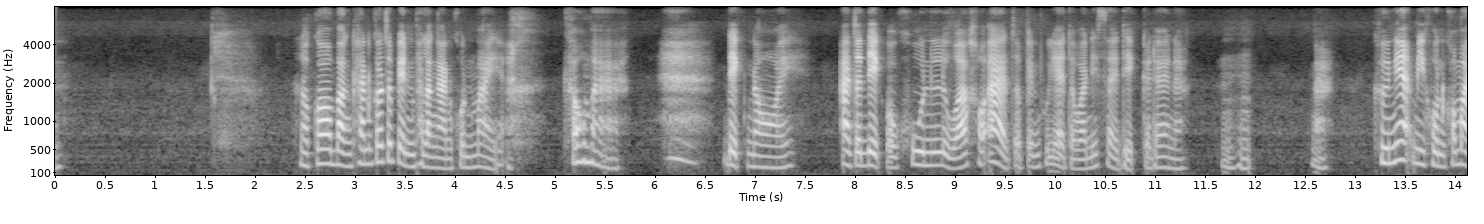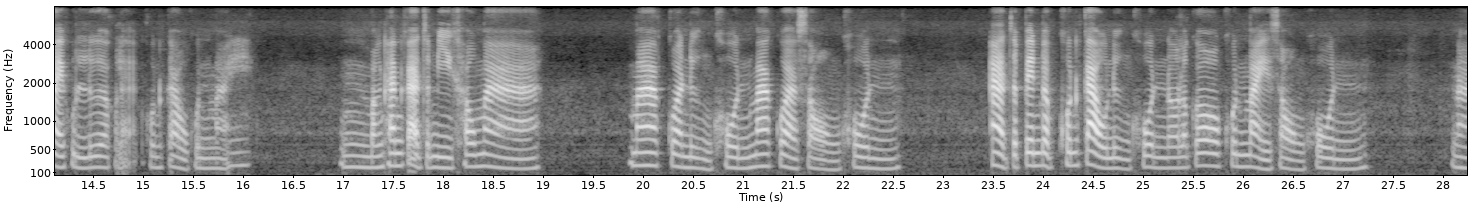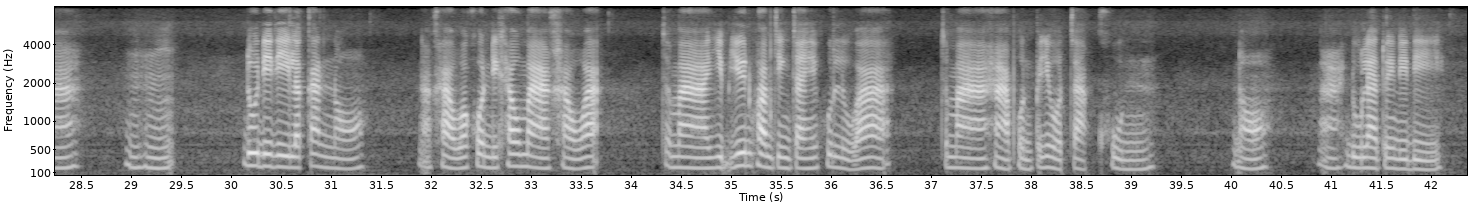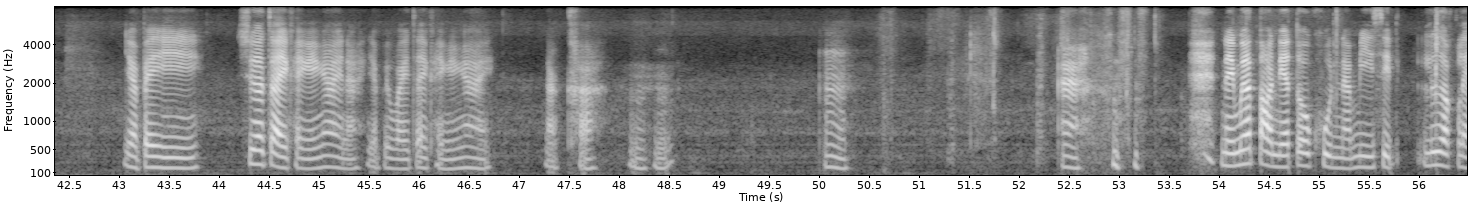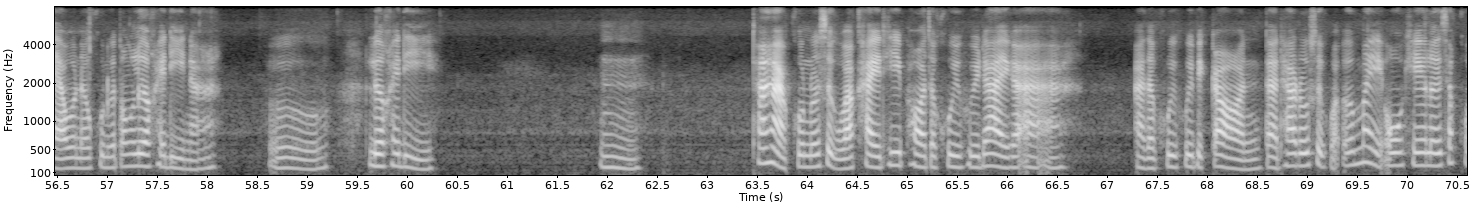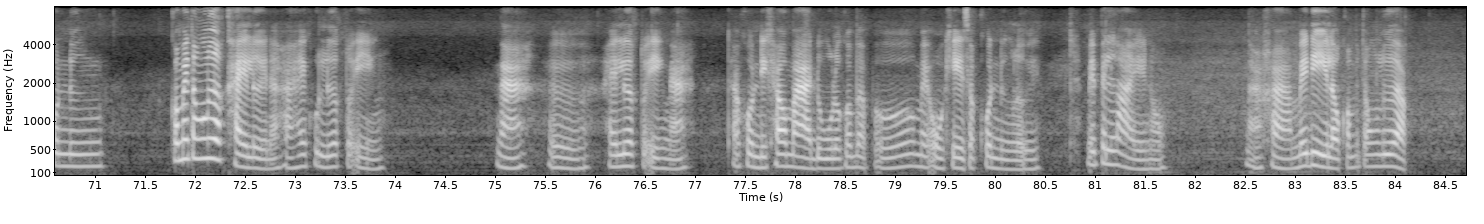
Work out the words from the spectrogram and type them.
แล้วก็บางท่านก็จะเป็นพลังงานคนใหม่อะ เข้ามา เด็กน้อย อาจจะเด็กกว่าคุณหรือว่าเขาอาจจะเป็นผู้ใหญ่แต่ว่านิสัยเด็กก็ได้นะ อือฮึนะ คือเนี่ยมีคนเข้ามาให้คุณเลือกแหละ คนเก่าคนใหม่บางท่านก็อาจจะมีเข้ามามากกว่าหนึ่งคนมากกว่าสองคน อาจจะเป็นแบบคนเก่าหนึ่งคนเนาะแล้วก็คนใหม่สองคนนะอือฮึดูดีๆแล้วกันเนาะนะคะว่าคนที่เข้ามาเขาอะจะมาหยิบยื่นความจริงใจให้คุณหรือว่า จะมาหาผลประโยชน์จากคุณเนาะอะดูแลตัวเองดีๆ อย่าไปเชื่อใจใครง่าย ๆ นะ อย่าไปไว้ใจใครง่าย ๆ นะคะ อือฮึอืมอะ ในเมื่อตอนนี้ตัวคุณนะมีสิทธิ์เลือกแล้วเนอะคุณก็ต้องเลือกให้ดีนะเออเลือกให้ดี อืม ถ้าหากคุณรู้สึกว่าใครที่พอจะคุยคุยได้ก็ อ่าอาจจะคุยคุยไปก่อน แต่ถ้ารู้สึกว่าเออไม่โอเคเลยสักคนนึง ก็ไม่ต้องเลือกใครเลยนะคะ ให้คุณเลือกตัวเอง นะ เออ ให้เลือกตัวเองนะ ถ้าคนที่เข้ามาดูแล้วก็แบบเออไม่โอเคสักคนหนึ่งเลย ไม่เป็นไรเนาะนะคะ ไม่ดีเราก็ไม่ต้องเลือก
